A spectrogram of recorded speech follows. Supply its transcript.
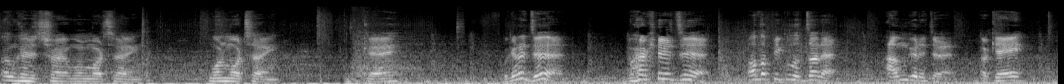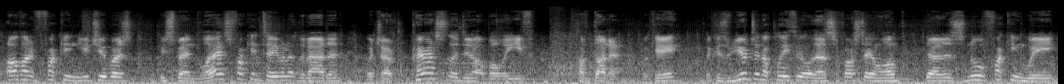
I'm gonna try it one more time. One more time. Okay? We're gonna do it. We're gonna do it. Other people have done it. I'm gonna do it. Okay? Other fucking YouTubers who spend less fucking time on it than I did, which I personally do not believe, have done it. Okay? Because when you're doing a playthrough like this the first time along, there is no fucking way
